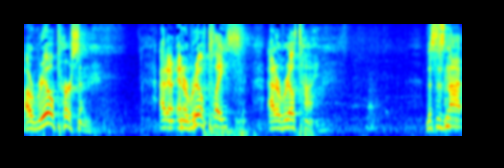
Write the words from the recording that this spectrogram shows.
a real person at a, in a real place at a real time. This is not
